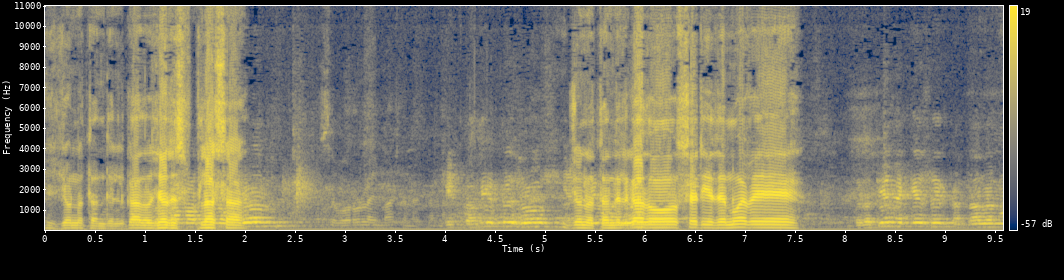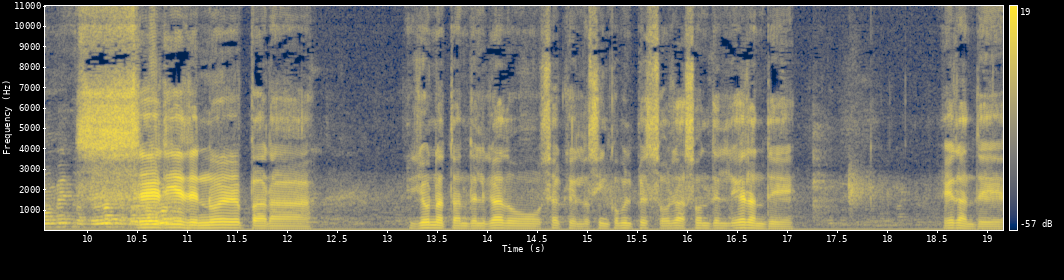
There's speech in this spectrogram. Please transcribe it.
Y Jonathan Delgado ya desplaza. Se borró la imagen. Jonathan Delgado, serie de 9. Pero tiene que ser cantado al momento. Serie de 9 para Jonathan Delgado. O sea que los 5 mil pesos ahora son del, eran de. Eran de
